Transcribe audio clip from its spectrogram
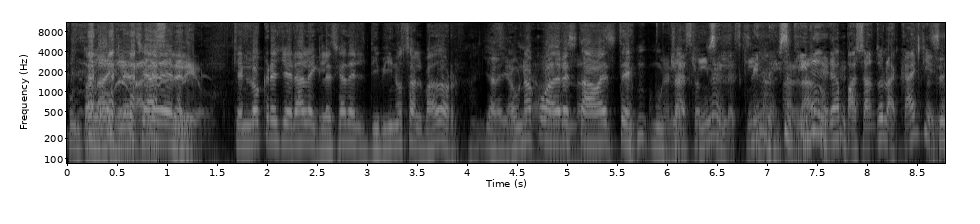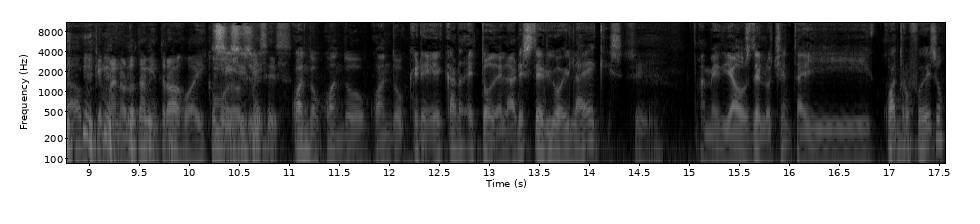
junto a la iglesia del... Quien lo creyera, la iglesia del Divino Salvador. Y Sí, a una cuadra en la- estaba este en la muchacho. esquina, en la En esquina. la al esquina era pasando la calle. Al lado, porque Manolo también trabajó ahí como Sí, dos sí, sí. meses. Cuando, cuando, cuando creé eh, Todelar Estéreo y la X. Sí. A mediados del 84 fue eso.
